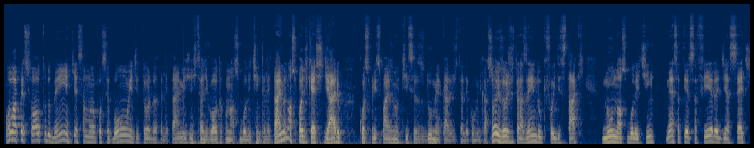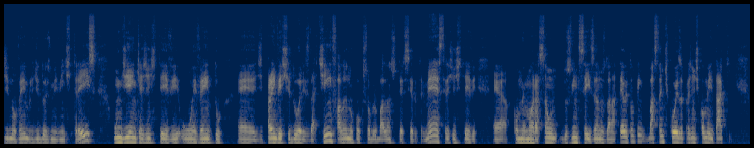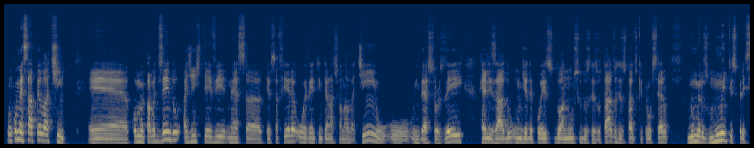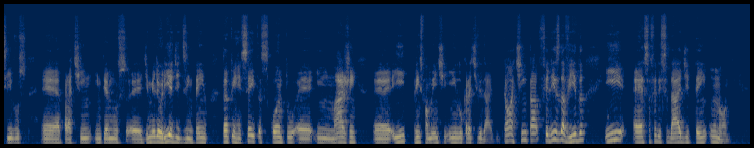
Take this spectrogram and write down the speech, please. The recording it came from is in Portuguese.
Olá pessoal, tudo bem? Aqui é Samuel Possebon, editor da Teletime. A gente está de volta com o nosso Boletim Teletime, nosso podcast diário com as principais notícias do mercado de telecomunicações. Hoje trazendo o que foi destaque no nosso boletim nessa terça-feira, dia 7 de novembro de 2023, um dia em que a gente teve um evento é, para investidores da TIM, falando um pouco sobre o balanço do terceiro trimestre. A gente teve é, comemoração dos 26 anos da Anatel, então tem bastante coisa para a gente comentar aqui. Vamos começar pela TIM. É, como eu estava dizendo, a gente teve nessa terça-feira o um evento internacional da TIM, o, o, Investors Day, realizado um dia depois do anúncio dos resultados, resultados que trouxeram números muito expressivos é, para a TIM em termos é, de melhoria de desempenho, tanto em receitas quanto é, em margem é, e principalmente em lucratividade. Então a TIM está feliz da vida e essa felicidade tem um nome.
